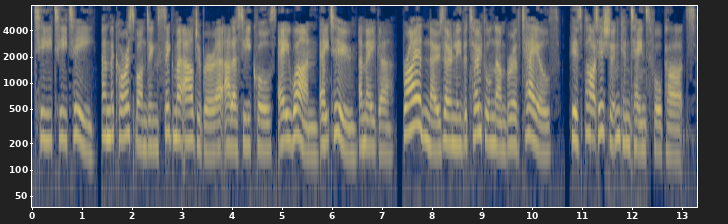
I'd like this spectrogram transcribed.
tth, ttt, and the corresponding sigma algebra Alice equals a1, a2, omega. Brian knows only the total number of tails. His partition contains four parts.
